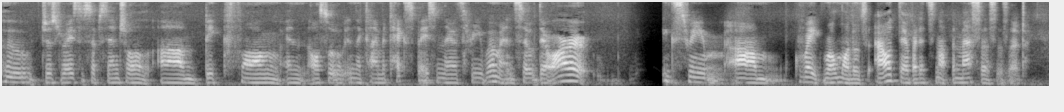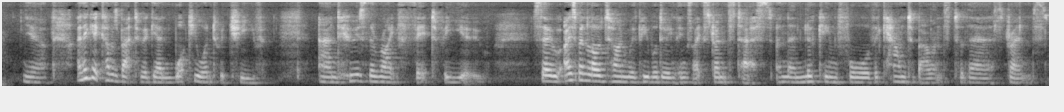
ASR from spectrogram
who just raised a substantial um, big fund and also in the climate tech space, and there are three women. So there are extreme um, great role models out there, but it's not the masses, is it? Yeah, I think it comes back to again what you want to achieve and who's the right fit for you. So I spend a lot of time with people doing things like strengths tests and then looking for the counterbalance to their strengths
